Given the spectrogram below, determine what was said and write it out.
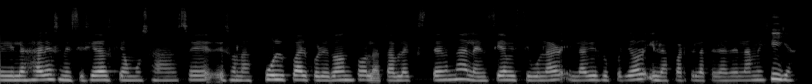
eh, las áreas anestesiadas que vamos a hacer son la pulpa, el periodonto, la tabla externa, la encía vestibular, el labio superior y la parte lateral de la mejilla.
